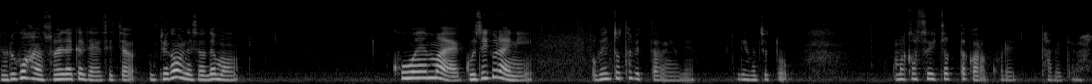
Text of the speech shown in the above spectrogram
夜ご飯それだけで痩せちゃう。違うんですよ。でも公演前5時ぐらいにお弁当食べてたのよね。でもちょっとお腹空いちゃったからこれ食べてます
